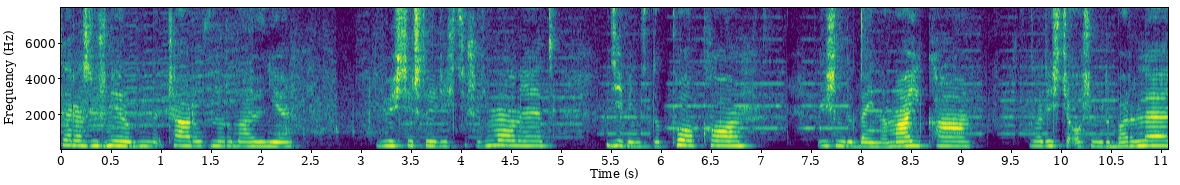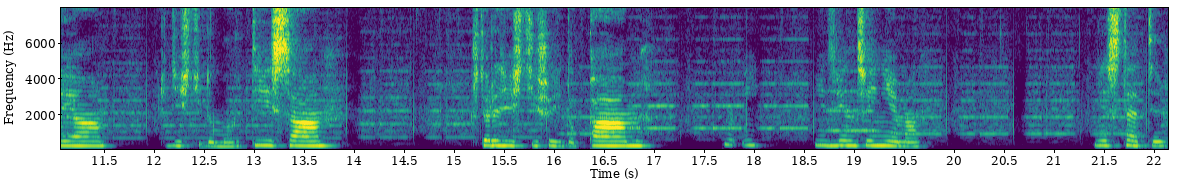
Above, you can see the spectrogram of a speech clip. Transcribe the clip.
Teraz już nie robimy czarów normalnie. 246 monet, 9 do Poco, 10 do Dynamajka, 28 do Barleya, 30 do Mortisa, 46 do Pam. No i nic więcej nie ma. Niestety.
